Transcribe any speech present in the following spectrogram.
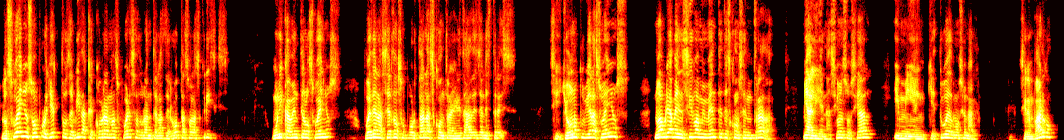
los sueños son proyectos de vida que cobran más fuerza durante las derrotas o las crisis. Únicamente los sueños pueden hacernos soportar las contrariedades del estrés. Si yo no tuviera sueños, no habría vencido a mi mente desconcentrada, mi alienación social y mi inquietud emocional. Sin embargo,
